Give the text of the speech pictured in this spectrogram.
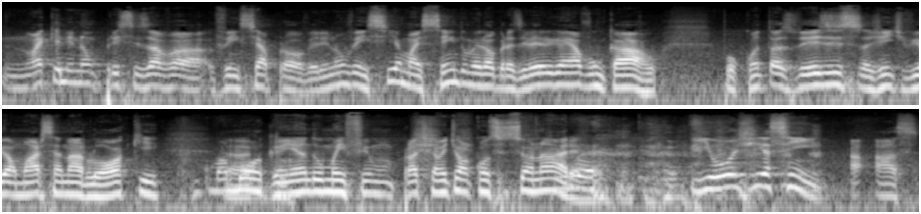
não, é que ele não precisava vencer a prova, ele não vencia, mas sendo o melhor brasileiro, ele ganhava um carro. Pô, quantas vezes a gente viu a Márcia Narlock uh, ganhando uma, enfim, praticamente uma concessionária. É. E hoje, assim, a, as,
